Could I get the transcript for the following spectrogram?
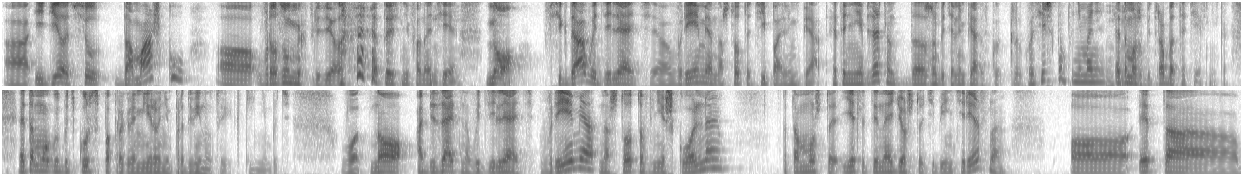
а, и делать всю домашку а, в разумных пределах, то есть не фанатея, но всегда выделять а, время на что-то типа олимпиад. Это не обязательно должны быть олимпиады в кла- классическом понимании, это может быть робототехника, это могут быть курсы по программированию продвинутые какие-нибудь. Вот. Но обязательно выделять время на что-то внешкольное, потому что если ты найдешь, что тебе интересно, это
